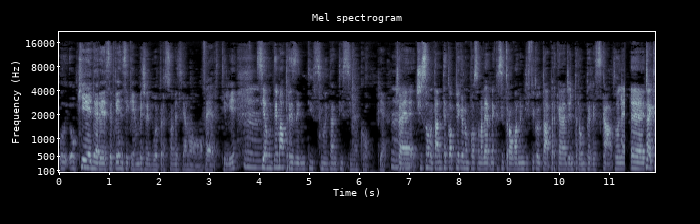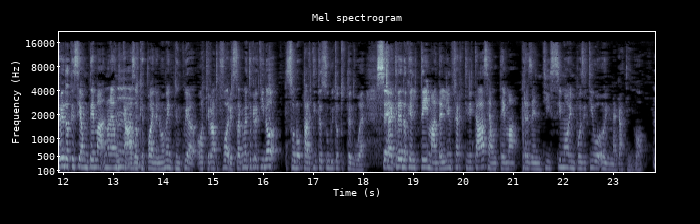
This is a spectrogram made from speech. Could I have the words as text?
o- o chiedere se pensi che invece due persone siano fertili, Mm. sia un tema presentissimo in tantissime coppie. Mm. Cioè, ci sono tante coppie che non possono averne, che si trovano in difficoltà perché la gente rompe le scatole. Eh, cioè, credo che sia un tema, non è un Mm. caso che poi nel momento in cui ho, tirato fuori questo argomento cretino, sono partite subito tutte e due. Sì. Cioè, credo che il tema dell'infertilità sia un tema presentissimo in positivo o in negativo. È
